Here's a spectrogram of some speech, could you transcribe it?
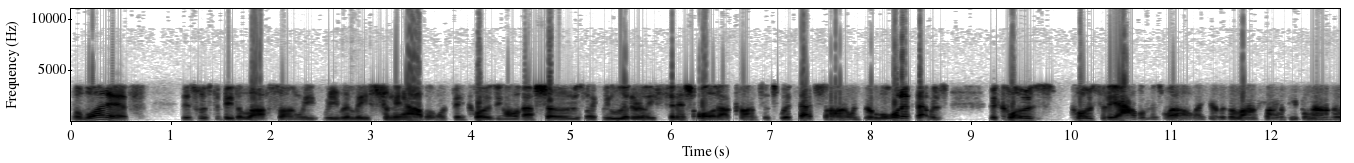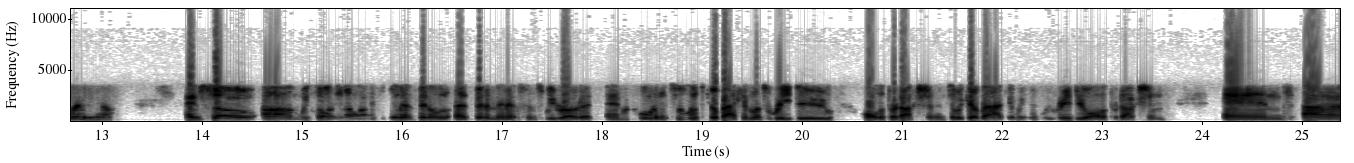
well, what if this was to be the last song we, we released from the album. We've been closing all of our shows, like we literally finished all of our concerts with that song. We thought, well, what if that was the close close to the album as well? Like that was the last song that people heard on the radio. And so um, we thought, you know what, it's been a, been a, it's been a minute since we wrote it and recorded it, so let's go back and let's redo all the production. And so we go back and we, we redo all the production and uh,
